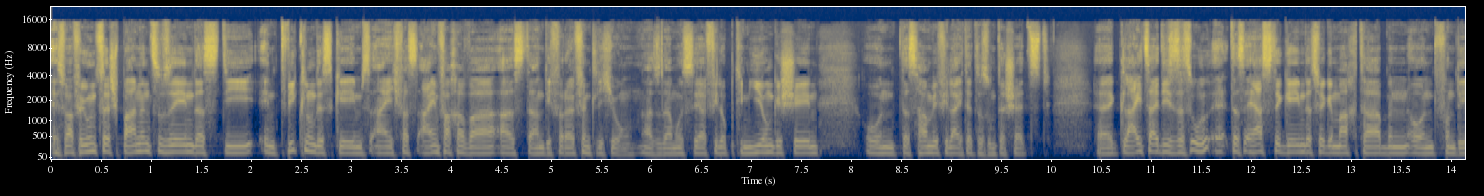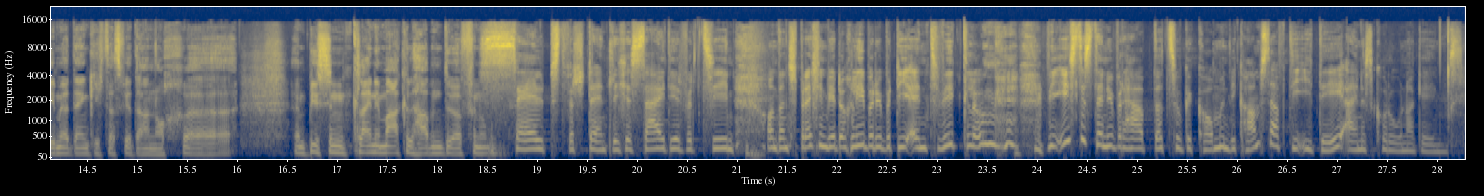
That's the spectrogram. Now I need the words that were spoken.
Es war für uns sehr spannend zu sehen, dass die Entwicklung des Games eigentlich fast einfacher war als dann die Veröffentlichung. Also da muss sehr viel Optimierung geschehen und das haben wir vielleicht etwas unterschätzt. Äh, gleichzeitig ist das äh, das erste Game, das wir gemacht haben und von dem her denke ich, dass wir da noch äh, ein bisschen kleine Makel haben dürfen. Selbstverständlich, es sei dir verziehen. Und dann sprechen wir doch lieber über die Entwicklung. Wie ist es denn überhaupt dazu gekommen? Wie kam es auf die Idee eines Corona-Games?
